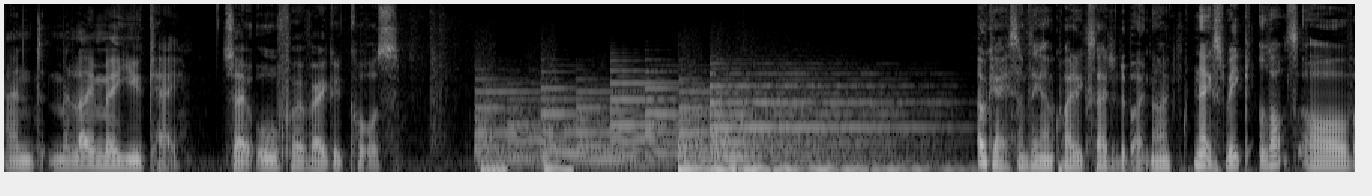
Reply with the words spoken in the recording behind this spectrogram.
and Myeloma UK. So, all for a very good cause. Okay, something I'm quite excited about now. Next week, lots of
